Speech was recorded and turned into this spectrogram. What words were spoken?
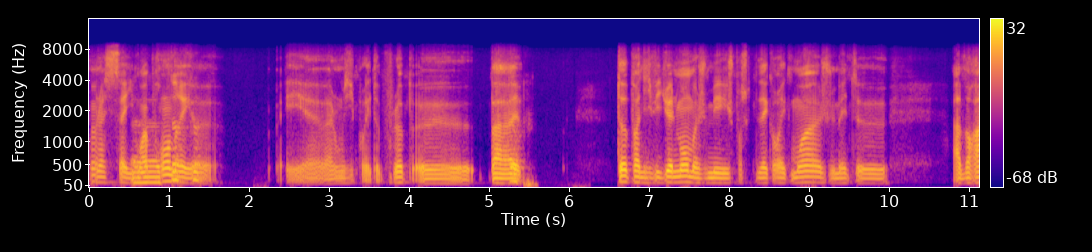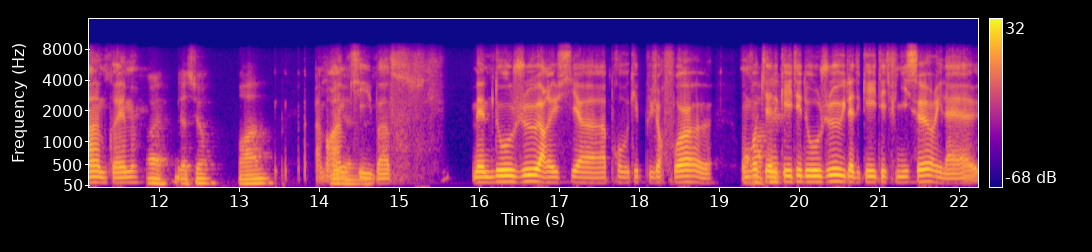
Voilà, c'est ça. Ils vont apprendre et et euh, allons-y pour les top flops. Euh, bah, top. individuellement, moi je mets, je pense que tu es d'accord avec moi, je vais mettre euh, Abraham quand même. Ouais, bien sûr. Abraham. Abraham qui, bah, même dos au jeu, a réussi à, provoquer plusieurs fois. On, voit qu'il a des qualités de haut jeu, il a des qualités de finisseur, il a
